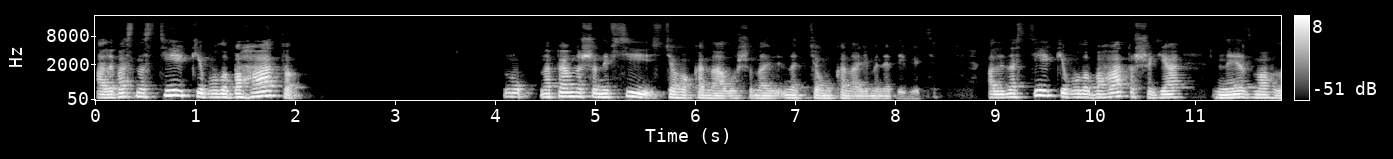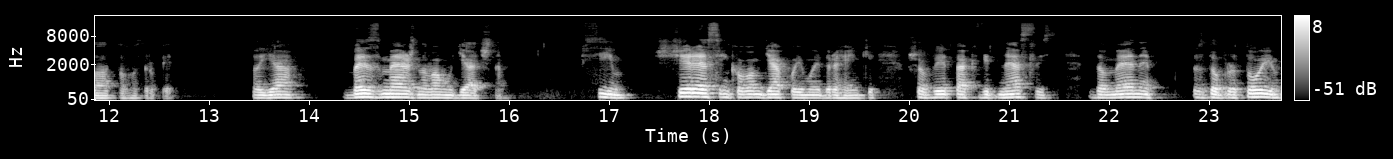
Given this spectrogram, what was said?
Але вас настільки було багато, ну, напевно, що не всі з цього каналу, що на, на цьому каналі мене дивляться. Але настільки було багато, що я не змогла того зробити. То я безмежно вам вдячна. Всім щиресенько вам дякую, мої дорогенькі, що ви так віднеслись до мене з добротою.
